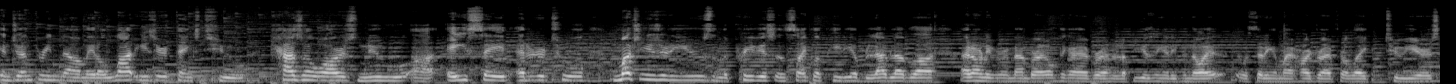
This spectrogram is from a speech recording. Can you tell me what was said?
in Gen 3 now made a lot easier thanks to Kazoar's new uh, A-Save editor tool. Much easier to use than the previous encyclopedia, blah blah blah. I don't even remember, I don't think I ever ended up using it, even though I, it was sitting in my hard drive for like two years.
